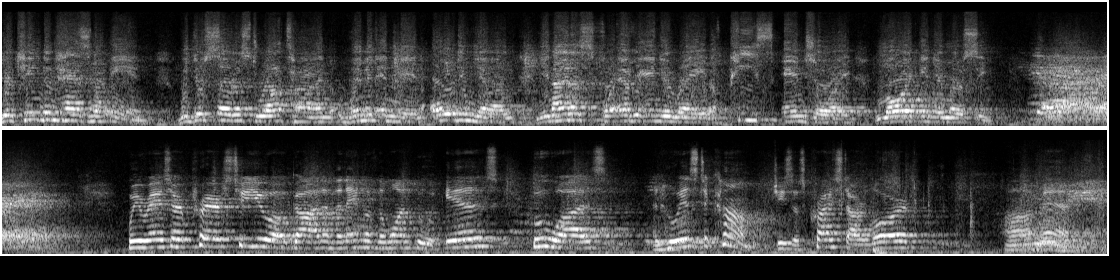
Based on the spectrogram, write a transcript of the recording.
Your kingdom has no end. With your service throughout time, women and men, old and young, unite us forever in your reign of peace and joy, Lord, in your mercy. We raise our prayers to you, O God, in the name of the one who is, who was, and who is to come, Jesus Christ our Lord. Amen.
